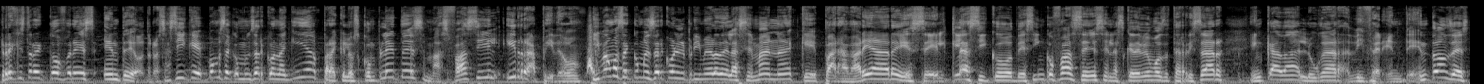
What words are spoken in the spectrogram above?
Registrar cofres entre otros Así que vamos a comenzar con la guía para que los completes más fácil y rápido Y vamos a comenzar con el primero de la semana, que para variar es el clásico de 5 fases en las que debemos de aterrizar en cada lugar diferente. Entonces,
